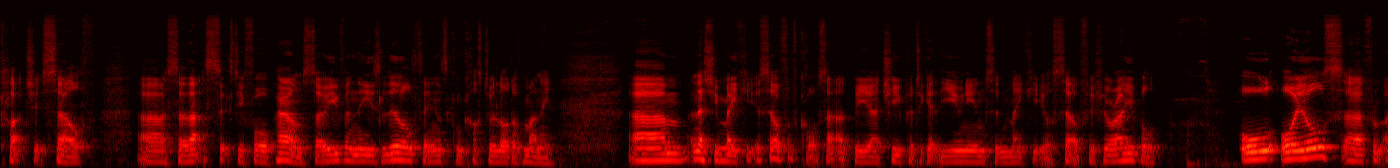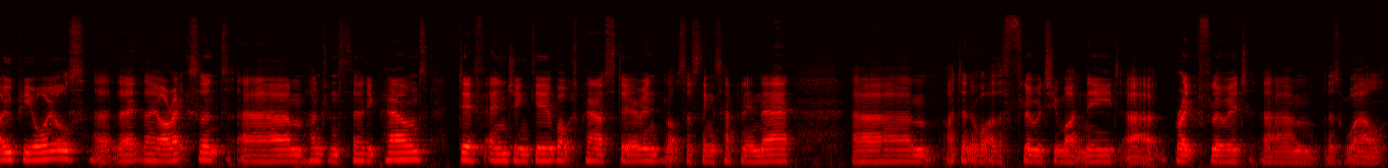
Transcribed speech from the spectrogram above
clutch itself Uh, so that's £64. So even these little things can cost you a lot of money. Um, unless you make it yourself, of course, that would be cheaper to get the unions and make it yourself if you're able. All oils uh, from Opie Oils, uh, they, they are excellent. Um, £130. Diff, engine, gearbox, power steering, lots of things happening there. Um, I don't know what other fluids you might need. Uh, brake fluid um, as well.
